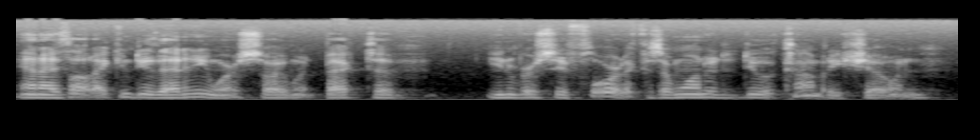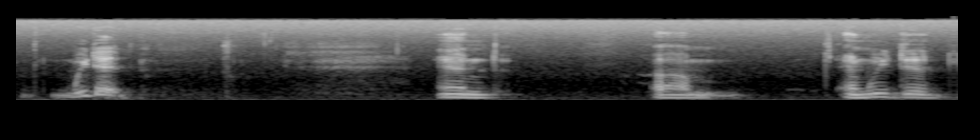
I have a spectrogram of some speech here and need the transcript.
And I thought I can do that anywhere, so I went back to University of Florida because I wanted to do a comedy show, and we did. And um, and we did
